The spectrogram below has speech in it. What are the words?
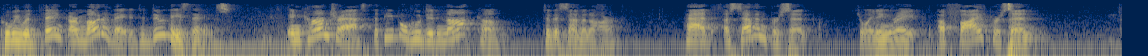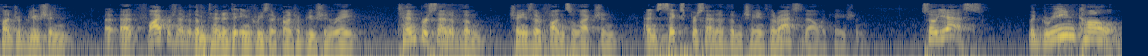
who we would think are motivated to do these things. In contrast, the people who did not come to the seminar had a 7% joining rate, a 5% contribution, uh, uh, 5% of them tended to increase their contribution rate, 10% of them changed their fund selection, and 6% of them changed their asset allocation. So, yes, the green column,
